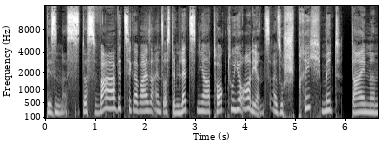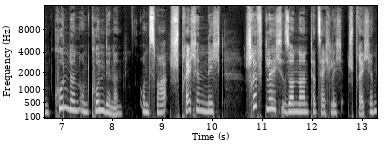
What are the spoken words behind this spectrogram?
Business. Das war witzigerweise eins aus dem letzten Jahr, Talk to Your Audience. Also sprich mit deinen Kunden und Kundinnen. Und zwar sprechen nicht schriftlich, sondern tatsächlich sprechen,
